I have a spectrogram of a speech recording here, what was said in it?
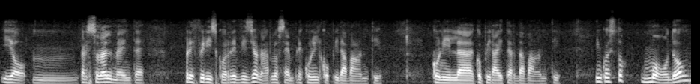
io mh, personalmente preferisco revisionarlo sempre con il copy davanti, con il copywriter davanti. In questo modo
